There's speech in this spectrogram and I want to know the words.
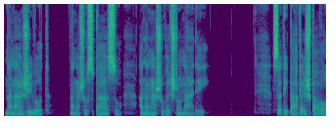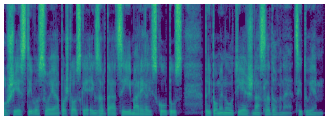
na náš život, na našu spásu a na našu väčšnú nádej. Svetý pápež Pavol VI vo svojej apoštolskej exhortácii Marielis Cultus pripomenul tiež nasledovné, citujem.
